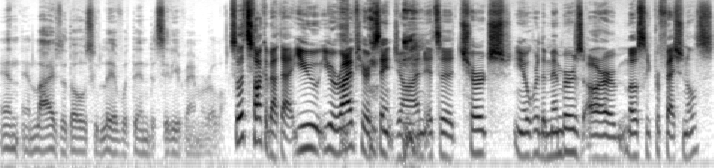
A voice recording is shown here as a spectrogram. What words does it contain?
and, and lives of those who live within the city of Amarillo. So let's talk about that. You you arrived here at St. John. It's a church, you know, where the members are mostly professionals,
